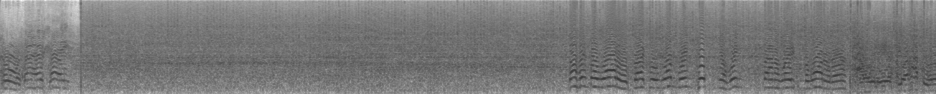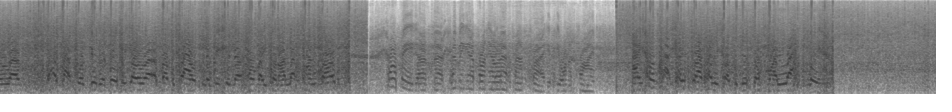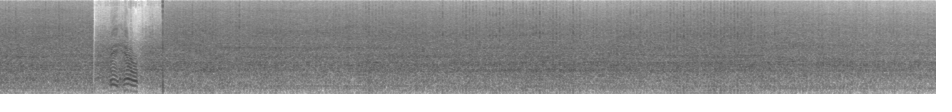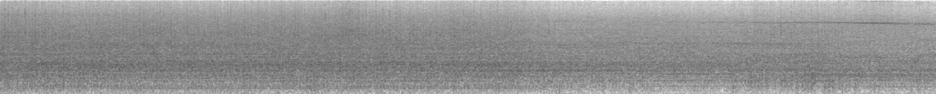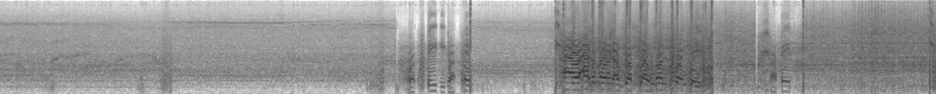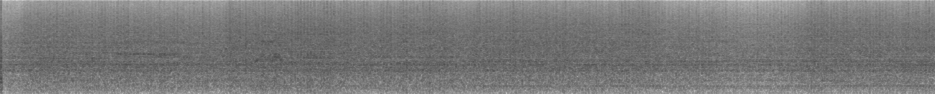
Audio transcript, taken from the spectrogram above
Oh, is that okay? Nothing but water. It's like we're one wing tip, you know, wing span away from the water there. Now, Willie, if you're happy, we'll um, head back towards Goodwood. If we go uh, above the clouds, and if you can uh, on our left-hand side. Copied. I'm uh, coming up on your left-hand side if you want to climb. I contact Coast Guard helicopter just off my left wing. Visual. What speed you got, Tim? Uh, at the moment I've got uh, 120. Copy.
